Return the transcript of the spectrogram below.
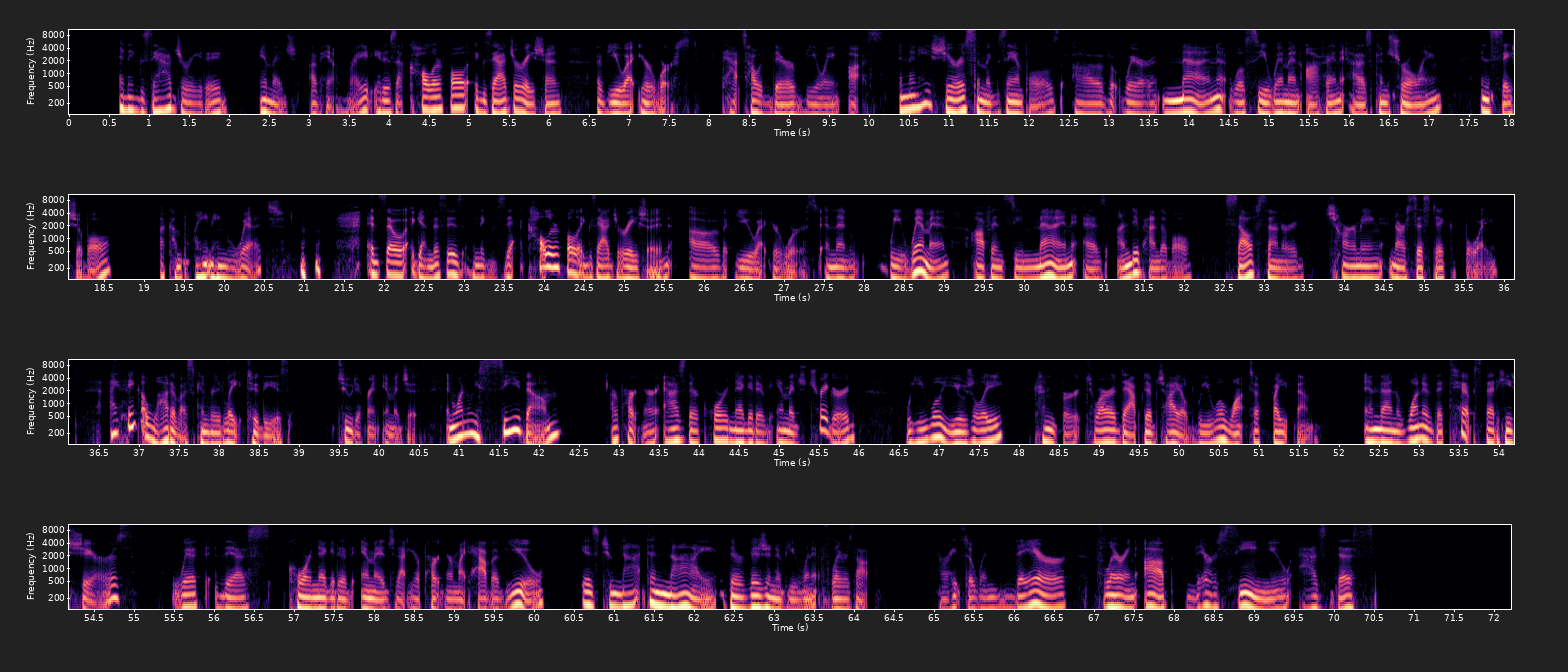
an exaggerated image of him, right? It is a colorful exaggeration of you at your worst. That's how they're viewing us. And then he shares some examples of where men will see women often as controlling, insatiable, a complaining witch. and so, again, this is an exa- colorful exaggeration of you at your worst. And then we women often see men as undependable, self centered, charming, narcissistic boy. I think a lot of us can relate to these two different images. And when we see them, our partner, as their core negative image triggered, we will usually convert to our adaptive child. We will want to fight them. And then one of the tips that he shares with this core negative image that your partner might have of you is to not deny their vision of you when it flares up. All right. So when they're flaring up, they're seeing you as this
